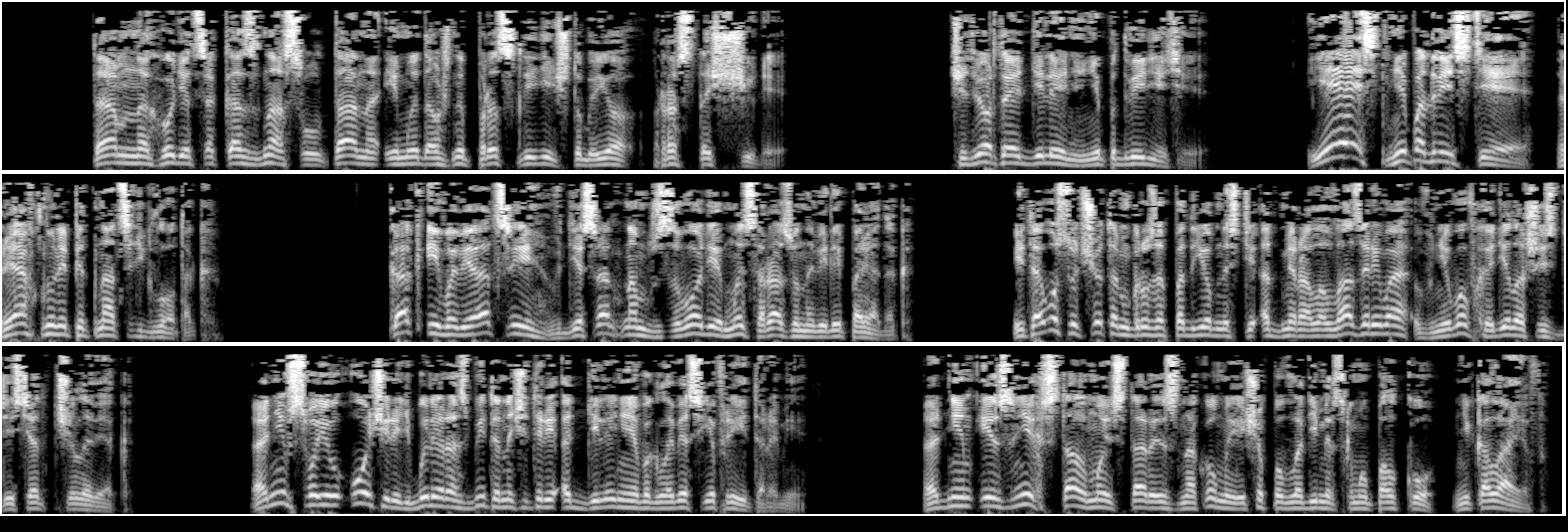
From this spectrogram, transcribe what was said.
Там находится казна султана, и мы должны проследить, чтобы ее растащили. Четвертое отделение, не подведите. — Есть, не подвести! — рявкнули пятнадцать глоток. Как и в авиации, в десантном взводе мы сразу навели порядок. Итого, с учетом грузоподъемности адмирала Лазарева, в него входило 60 человек. Они, в свою очередь, были разбиты на четыре отделения во главе с ефрейторами. Одним из них стал мой старый знакомый еще по Владимирскому полку, Николаев.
